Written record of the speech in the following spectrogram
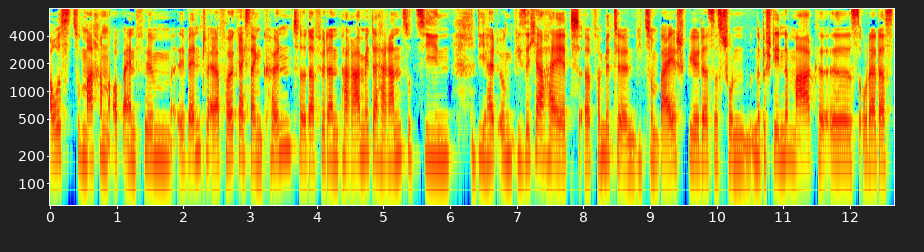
auszumachen, ob ein Film eventuell erfolgreich sein könnte, dafür dann Parameter heranzuziehen, die halt irgendwie Sicherheit äh, vermitteln, wie zum Beispiel, dass es schon eine bestehende Marke ist oder dass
